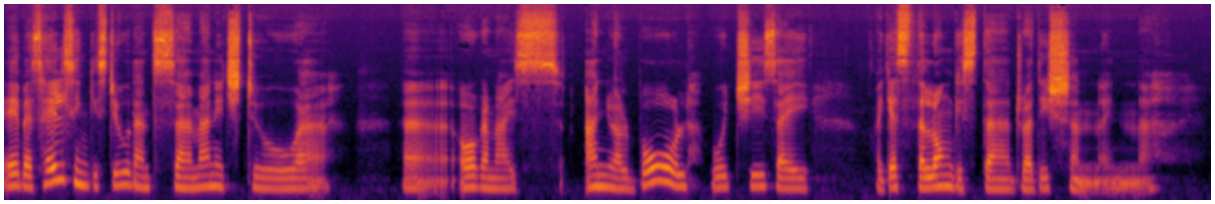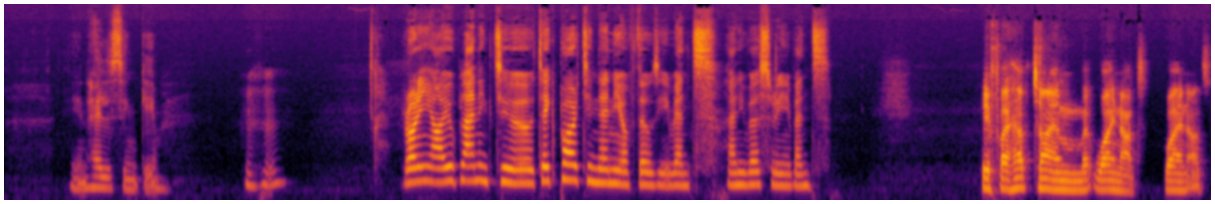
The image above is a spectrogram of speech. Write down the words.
EBS Helsinki students uh, managed to uh, uh, organize annual ball, which is a, I guess, the longest uh, tradition in uh, in Helsinki. Mm-hmm. Roni, are you planning to take part in any of those events, anniversary events? If I have time, why not? Why not?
